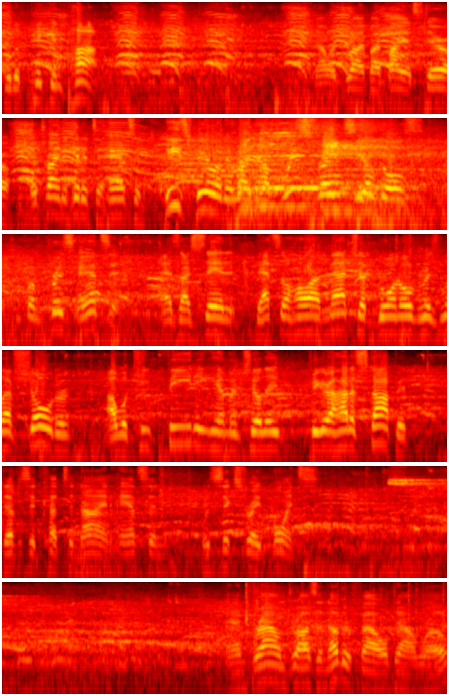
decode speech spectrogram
for the pick and pop. Now a drive by Ballestero. They're trying to get it to Hanson. He's feeling it right now. Three straight field goals from Chris Hanson. As I said, that's a hard matchup going over his left shoulder. I will keep feeding him until they figure out how to stop it. Deficit cut to nine. Hanson with six straight points. And Brown draws another foul down low.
